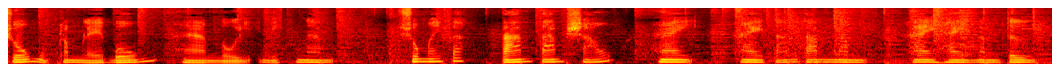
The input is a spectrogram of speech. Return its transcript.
số 104 Hà Nội, Việt Nam, số máy phát 886 2 2885 2254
